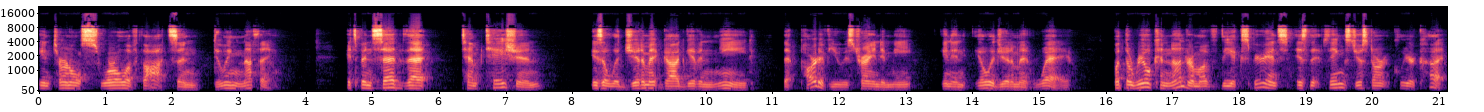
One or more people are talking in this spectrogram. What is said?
internal swirl of thoughts and doing nothing. It's been said that temptation is a legitimate God given need that part of you is trying to meet in an illegitimate way but the real conundrum of the experience is that things just aren't clear cut.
